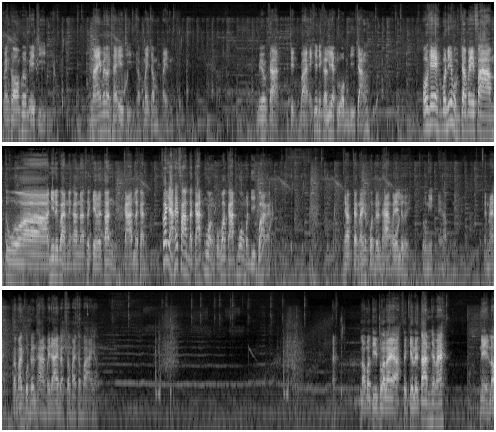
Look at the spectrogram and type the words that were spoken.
แมงทองเพิ่ม AG ไนท์ไม่ต้องใช้ AG ครับไม่จำเป็น มีโอกาสติดใบไอ้ที่นี่ก็เรียกรวมดีจัง โอเค วันนี้ผมจะไปฟาร์มตัวนี่ดีกว่านะครับนะสเกเลตันการ์ดแล้วกัน ก็อยากให้ฟาร์มแต่การ์ดม่วง ผมว่าการ์ดม่วงมันดีกว่านะครับ จากนั้นก็กดเดินทางไปได้เลย ตรงนี้นะครับนี่เห็นไหมสามารถกดเดินทางไปได้แบบสบายๆครับเรามาตีตัวอะไรอะสเกเลตันใช่ไหมนี่เรา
